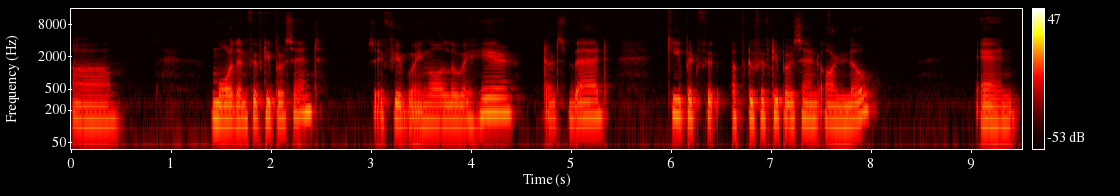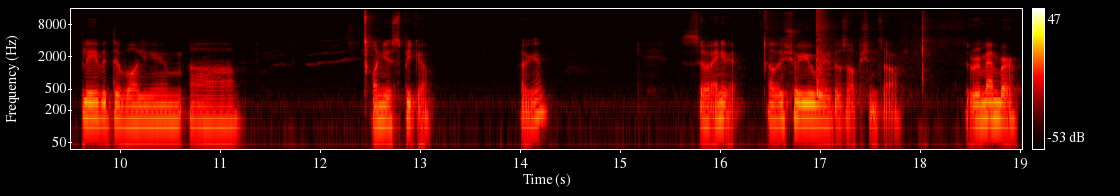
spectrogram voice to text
uh, more than 50% so if you're going all the way here that's bad. Keep it up to 50% or low and play with the volume uh, on your speaker. Okay? So anyway I will show you where those options are. So remember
